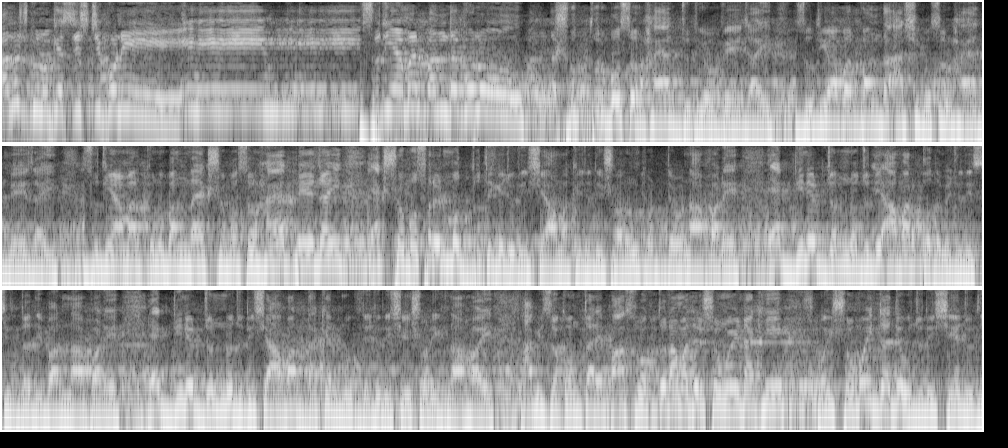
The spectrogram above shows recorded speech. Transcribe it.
মানুষগুলোকে সৃষ্টি করি যদি আমার বান্দা কোনো সত্তর বছর হায়াত যদিও পেয়ে যায়, যদি আমার বান্দা আশি বছর হায়াত পেয়ে যায়, যদি আমার কোনো বান্দা একশো বছর হায়াত পেয়ে যায়, একশো বছরের মধ্য থেকে যদি সে আমাকে যদি স্মরণ করতেও না পারে একদিনের জন্য যদি আমার কদমে যদি সিদ্ধা দিবার না পারে একদিনের জন্য যদি সে আমার ডাকের মধ্যে যদি সে শরিক না হয়, আমি যখন তারে পাঁচ বক্ত আমাদের সময় ডাকি, ওই সময়টাতেও যদি সে যদি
